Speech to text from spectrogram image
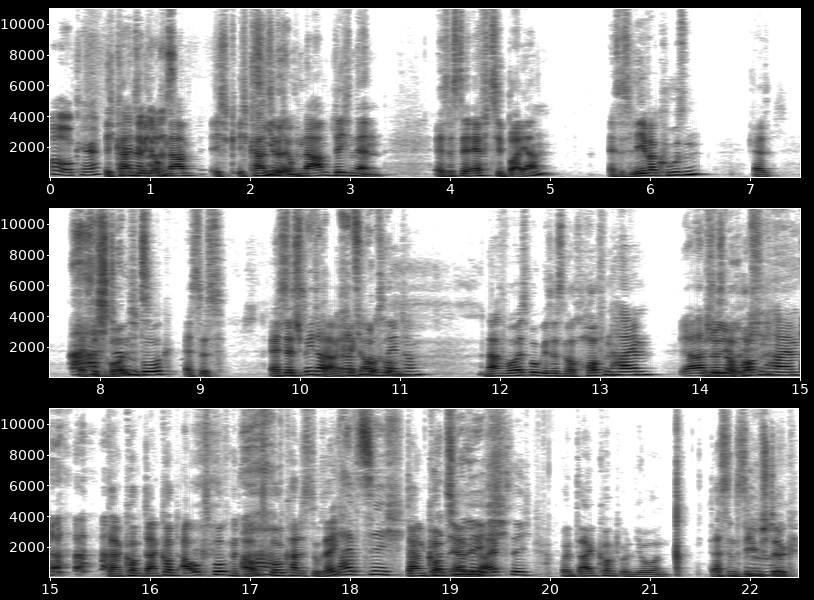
Oh, okay. Ich kann, sie euch, auch nam ich, ich kann sie euch auch namentlich nennen. Es ist der FC Bayern, es ist Leverkusen, Es, Ah, es ist stimmt. Wolfsburg, es ist, es ist, später darf ich vielleicht ausreden. Tom? Nach Wolfsburg ist es noch Hoffenheim, Ja, es ist noch. Hoffenheim, dann kommt, dann kommt Augsburg, mit Augsburg hattest du recht, Leipzig. dann kommt RB. Leipzig und dann kommt Union. Das sind sieben Stück.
